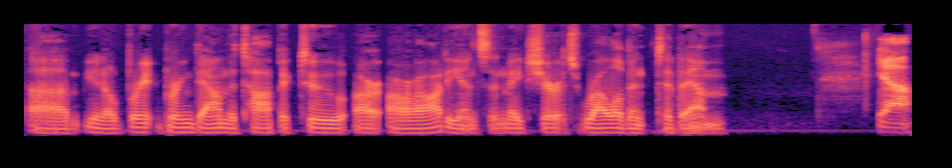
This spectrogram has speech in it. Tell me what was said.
Um, you know, bring bring down the topic to our, our audience and make sure it's relevant to them. Yeah,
